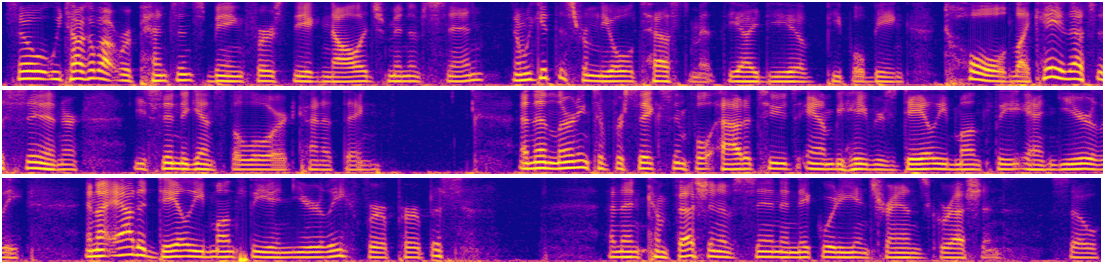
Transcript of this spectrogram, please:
so we talk about repentance being first the acknowledgement of sin. And we get this from the old testament the idea of people being told like hey that's a sin or you sinned against the lord kind of thing. And then learning to forsake sinful attitudes and behaviors daily monthly and yearly and i added daily monthly and yearly for a purpose and then confession of sin iniquity and transgression so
